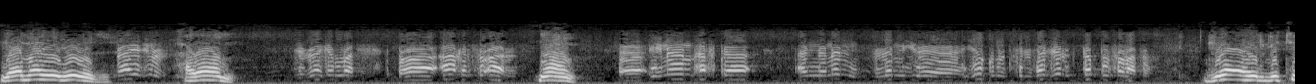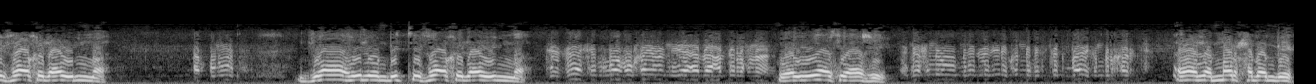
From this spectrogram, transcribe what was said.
لا ما يجوز. لا يجوز. حرام. جزاك الله. وآخر سؤال. نعم. آه إمام أفتى أن من لم ي- يقنط في الفجر تبطل صلاته. جاهل باتفاق الأئمة. القنوت جاهل باتفاق الأئمة. جزاك الله خيرا يا أبا عبد الرحمن. وإياك يا أخي. نحن من الذين كنا في استقبالكم بالخرج. أهلا مرحبا بك.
